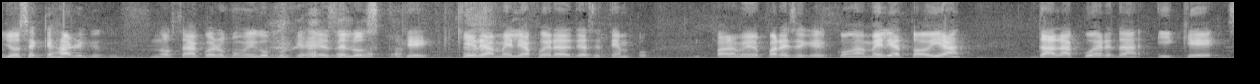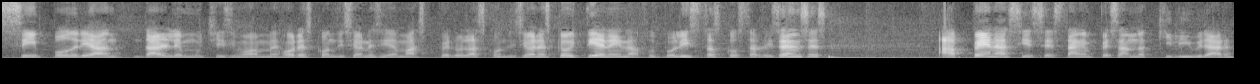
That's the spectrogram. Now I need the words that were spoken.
Yo sé que Harry no está de acuerdo conmigo porque es de los que quiere a Amelia fuera desde hace tiempo. Para mí me parece que con Amelia todavía da la cuerda y que sí podrían darle muchísimas mejores condiciones y demás, pero las condiciones que hoy tienen las futbolistas costarricenses apenas si se están empezando a equilibrar,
